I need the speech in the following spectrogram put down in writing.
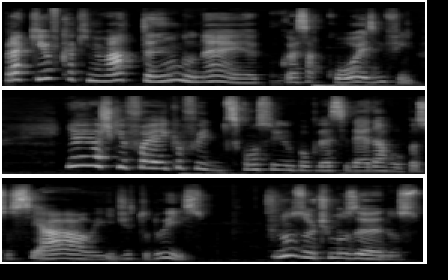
Pra que eu ficar aqui me matando, né? Com essa coisa, enfim. E aí eu acho que foi aí que eu fui desconstruindo um pouco dessa ideia da roupa social e de tudo isso. Nos últimos anos,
